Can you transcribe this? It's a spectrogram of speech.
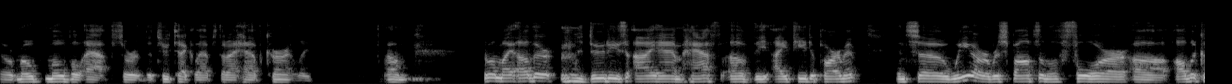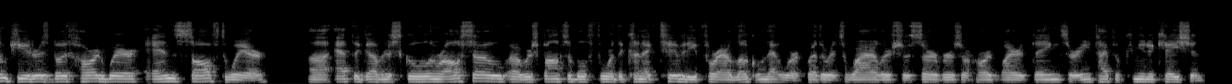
or mo mobile apps or the two tech labs that I have currently. Um, some of my other duties, I am half of the IT department. And so we are responsible for uh, all the computers, both hardware and software uh, at the governor's school. And we're also uh, responsible for the connectivity for our local network, whether it's wireless or servers or hardwired things or any type of communication.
